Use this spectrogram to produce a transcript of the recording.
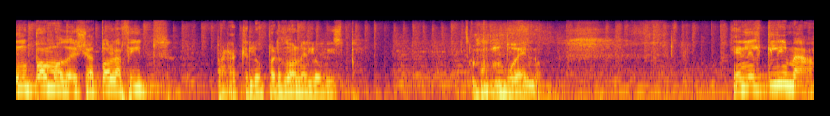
Un pomo de Chateau Lafitte para que lo perdone el obispo. Bueno, en el clima,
